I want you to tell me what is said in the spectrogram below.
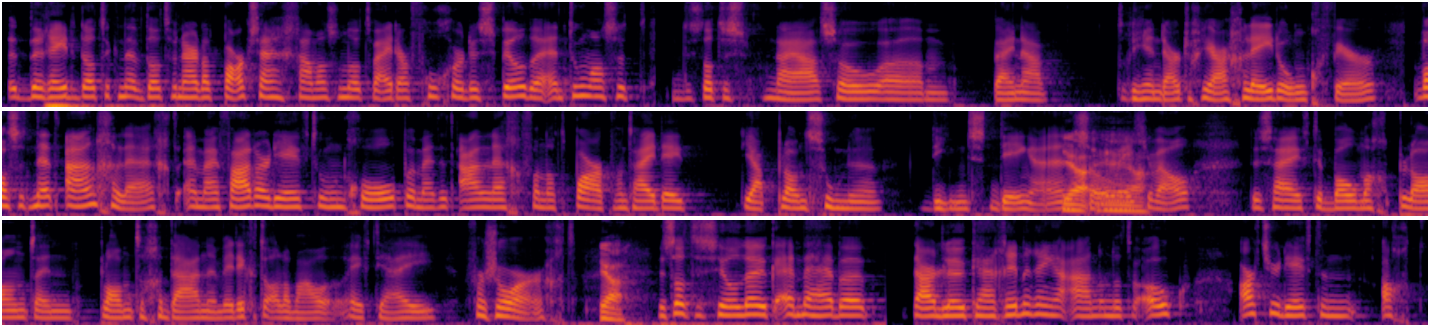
de reden dat, ik, dat we naar dat park zijn gegaan was omdat wij daar vroeger dus speelden. En toen was het, dus dat is, nou ja, zo ehm, bijna 33 jaar geleden ongeveer, was het net aangelegd. En mijn vader die heeft toen geholpen met het aanleggen van dat park, want hij deed, ja, plantsoenen, dienst, dingen en Ja, zo, ja, ja. weet je wel. Dus hij heeft de bomen geplant en planten gedaan en weet ik het allemaal, heeft hij verzorgd. Ja, Dus dat is heel leuk. En we hebben daar leuke herinneringen aan, omdat we ook... Arthur die heeft een 8,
